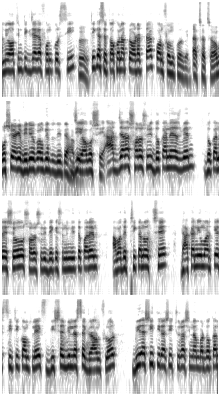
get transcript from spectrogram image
আমি অথেন্টিক জায়গায় ফোন করছি ঠিক আছে তখন আপনি অর্ডারটা কনফার্ম করবেন। আচ্ছা আচ্ছা অবশ্যই আগে ভিডিও কল কিন্তু দিতে হবে। জি অবশ্যই। আর যারা সরাসরি দোকানে আসবেন দোকানে এসেও সরাসরি দেখে শুনে নিতে পারেন। আমাদের ঠিকানা হচ্ছে Dhaka new market city complex বিশ্বাস বিল্ডার্সের গ্রাউন্ড ফ্লোর বিরাশি তিরাশি চুরাশি নাম্বার দোকান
